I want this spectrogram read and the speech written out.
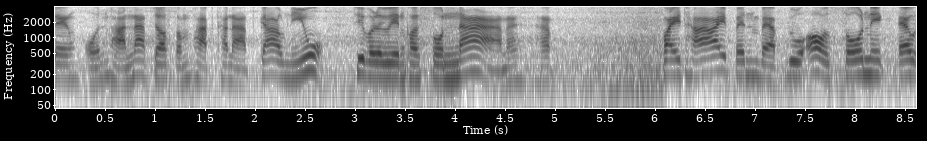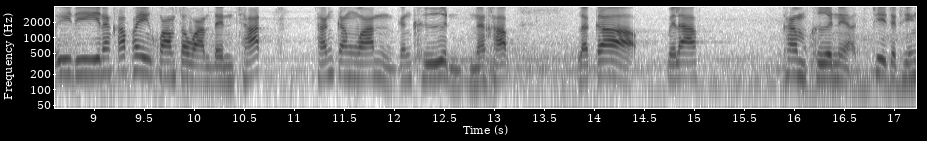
ดงผลผ่านหน้าจอสัมผัสขนาด 9 นิ้ว ที่บริเวณคอนโซลหน้านะครับ ไฟท้ายเป็นแบบ Dual Sonic LED นะครับ ให้ความสว่างเด่นชัด ทั้งกลางวันกลางคืนนะครับ แล้วก็เวลา ค่ำคืนเนี่ยพี่จะทิ้ง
